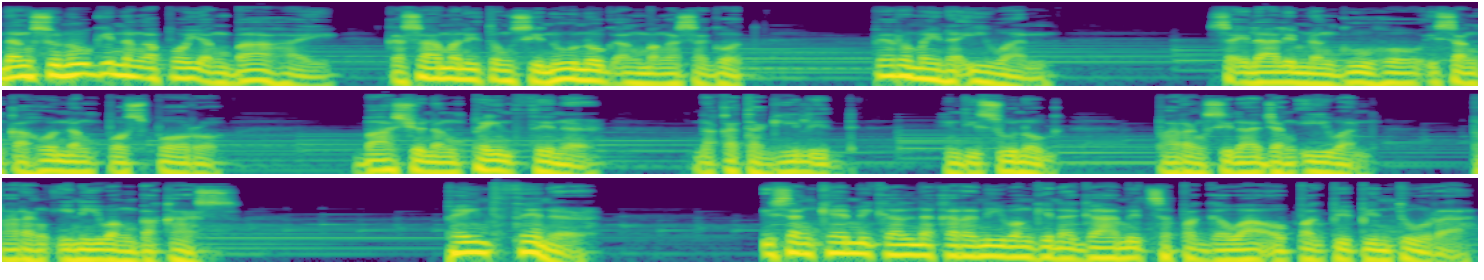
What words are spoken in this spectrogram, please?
Nang sunugin ng apoy ang bahay, kasama nitong sinunog ang mga sagot, pero may naiwan. Sa ilalim ng guho, isang kahon ng posporo, basyo ng paint thinner, nakatagilid, hindi sunog, parang sinadyang iwan, parang iniwang bakas. Paint thinner, isang chemical na karaniwang ginagamit sa paggawa o pagpipintura.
